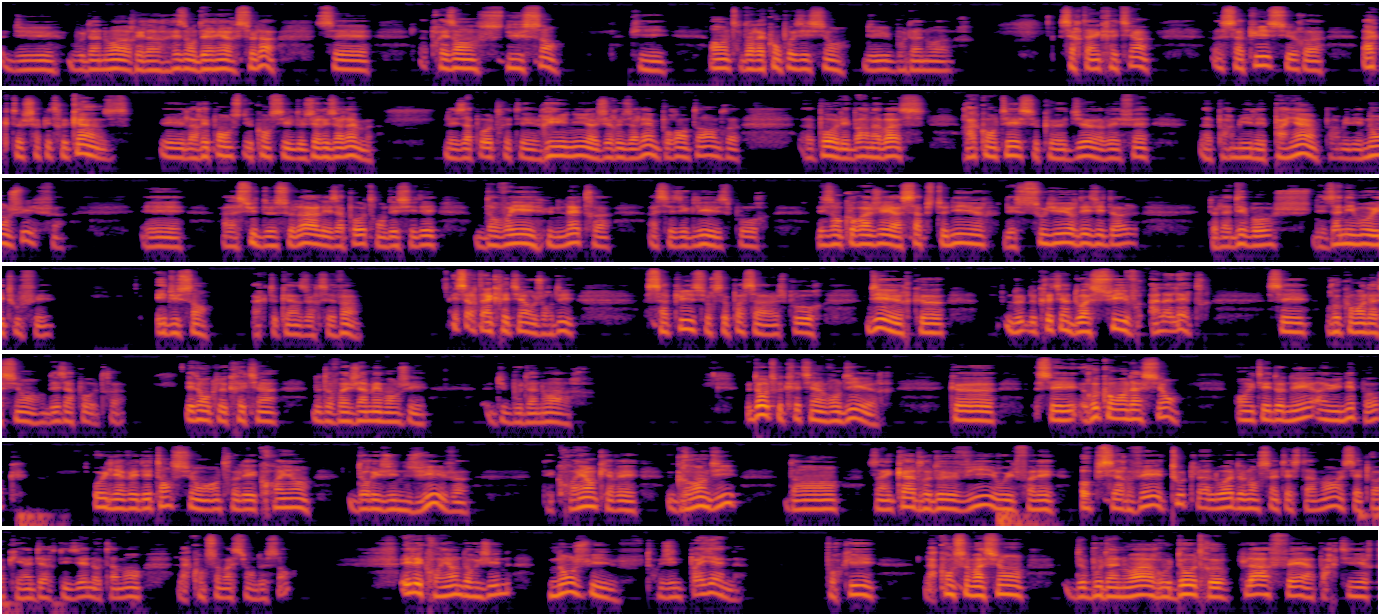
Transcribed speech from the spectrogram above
du boudin noir. Et la raison derrière cela, c'est la présence du sang qui entre dans la composition du boudin noir. Certains chrétiens s'appuient sur euh, Actes chapitre 15 et la réponse du concile de Jérusalem. Les apôtres étaient réunis à Jérusalem pour entendre euh, Paul et Barnabas raconter ce que Dieu avait fait euh, parmi les païens, parmi les non-juifs. Et à la suite de cela, les apôtres ont décidé d'envoyer une lettre à ces églises pour les encourager à s'abstenir des souillures des idoles, de la débauche, des animaux étouffés et du sang. Acte 15, verset 20. Et certains chrétiens aujourd'hui s'appuient sur ce passage pour dire que le, chrétien doit suivre à la lettre ces recommandations des apôtres. Et donc le chrétien ne devrait jamais manger du boudin noir. D'autres chrétiens vont dire que ces recommandations ont été données à une époque où il y avait des tensions entre les croyants d'origine juive, des croyants qui avaient grandi dans un cadre de vie où il fallait observer toute la loi de l'Ancien Testament et cette loi qui interdisait notamment la consommation de sang, et les croyants d'origine non juive, d'origine païenne, pour qui la consommation de boudin noir ou d'autres plats faits à partir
